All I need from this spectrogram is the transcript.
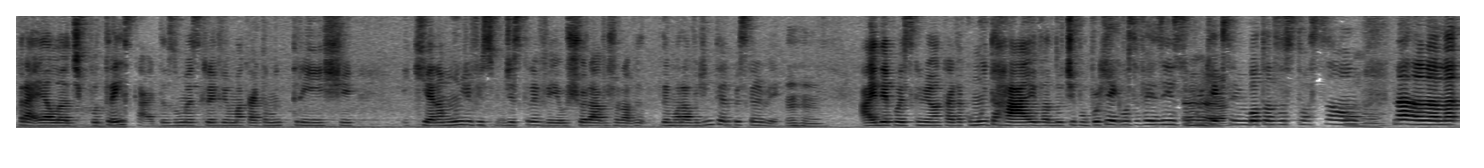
pra ela, tipo, três cartas. Uma eu escrevi uma carta muito triste e que era muito difícil de escrever. Eu chorava, chorava, demorava o dia inteiro pra escrever. Uhum. Aí depois escrevi uma carta com muita raiva, do tipo, por que, que você fez isso? Por que, Uhum. que você me botou nessa situação? Uhum. Na, na, na, na.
